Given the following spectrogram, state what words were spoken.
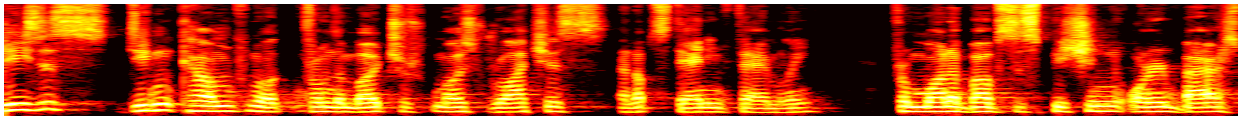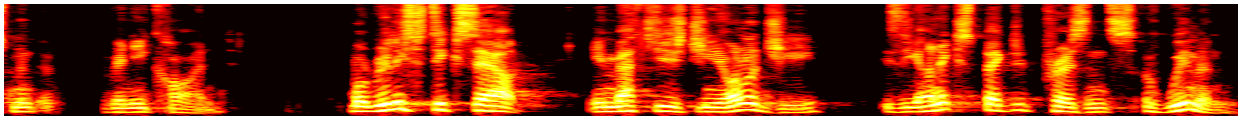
Jesus didn't come from, from the most righteous and upstanding family, from one above suspicion or embarrassment of any kind. What really sticks out in Matthew's genealogy is the unexpected presence of women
